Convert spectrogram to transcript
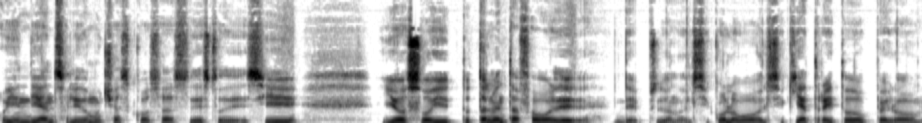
hoy en día han salido muchas cosas de esto de si yo soy totalmente a favor de, pues, bueno, el psicólogo, el psiquiatra y todo, pero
